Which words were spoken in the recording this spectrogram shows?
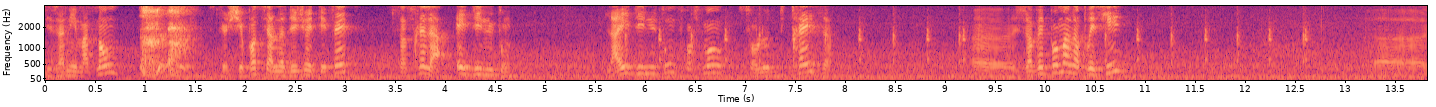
des années maintenant, parce que je sais pas si elle a déjà été faite, ça serait la haie des Newtons. La haie des Newtons, franchement, sur le 13, euh, je l'avais pas mal apprécié. Euh,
